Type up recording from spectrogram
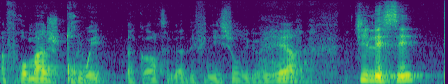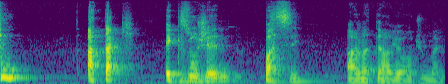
un fromage troué, d'accord C'est la définition du gruyère, qui laissait tout attaque exogène passer à l'intérieur du Mali.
